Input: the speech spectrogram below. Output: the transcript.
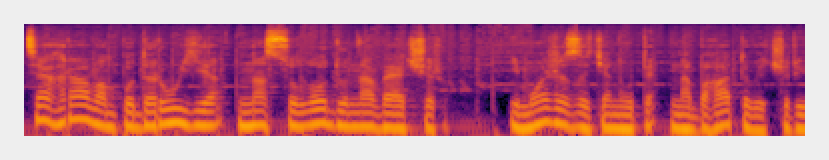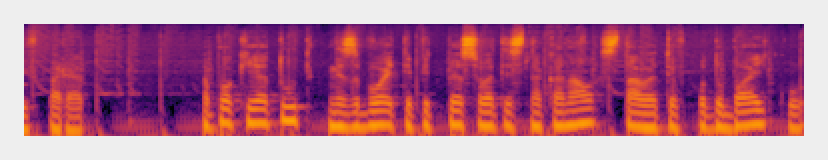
Ця гра вам подарує насолоду на вечір і може затягнути на багато вечорів вперед. А поки я тут, не забувайте підписуватись на канал, ставити вподобайку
